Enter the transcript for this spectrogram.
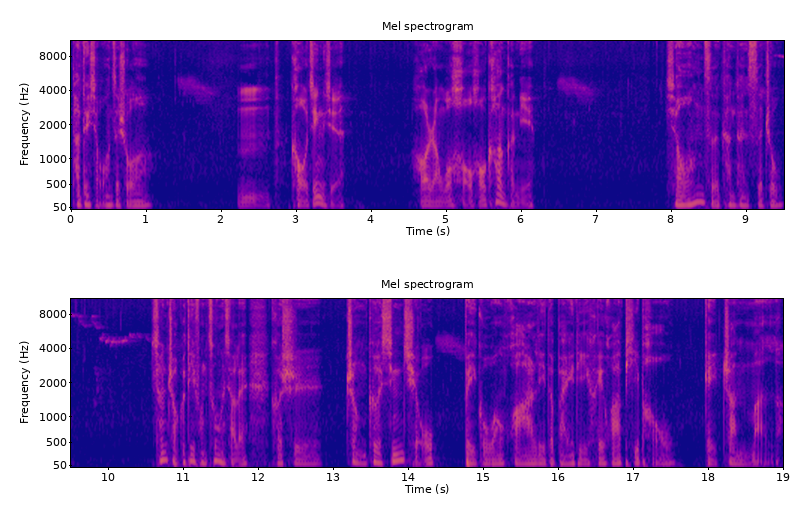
他对小王子说：“嗯，靠近些，好让我好好看看你。”小王子看看四周。想找个地方坐下来，可是整个星球被国王华丽的白底黑花皮袍给占满了。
